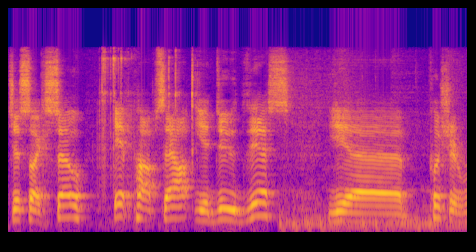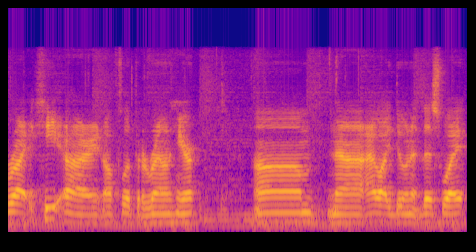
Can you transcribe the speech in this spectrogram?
just like so. It pops out. You do this, you push it right here. Alright, I'll flip it around here. Um, nah, I like doing it this way.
